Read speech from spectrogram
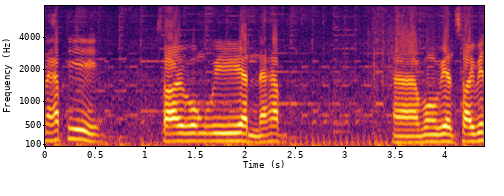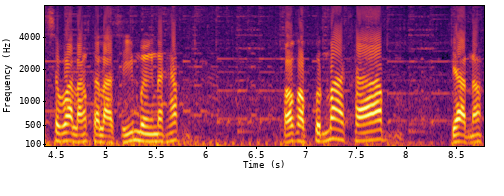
นะครับที่ซอยวงเวียนนะครับวงเวียนซอยวิศวะหลังตลาดสีเมืองนะครับ ขอขอบคุณมากครับญาติเนาะ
